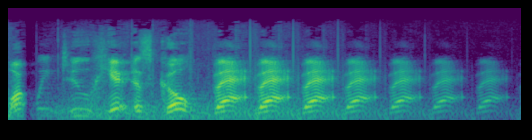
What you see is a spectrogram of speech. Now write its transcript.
What we do here is go back, back, back, back, back, back, back, back.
